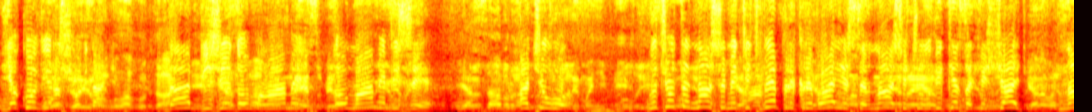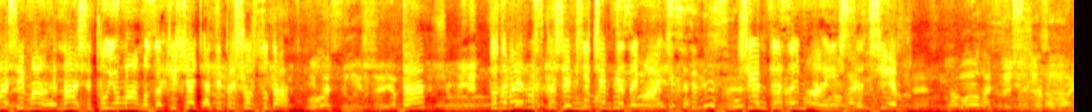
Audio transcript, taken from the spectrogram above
Якого віросповідання? вам благодаті. Да, біжи Я до вами мами, не до мами спілкуюсь. біжи. Я сам розумію, А чого? що мені більше. Ну чого ти нашими Я- дітьми я прикриваєшся? на вас Наші не чоловіки реагую. захищають, Я на вас не наші ма- наші твою маму захищають, а ти прийшов сюди. Голосніше, я Да? То давай розкажи мені, чим ти займаєшся? Чим ти займаєшся? Чим? Голосніше давай.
